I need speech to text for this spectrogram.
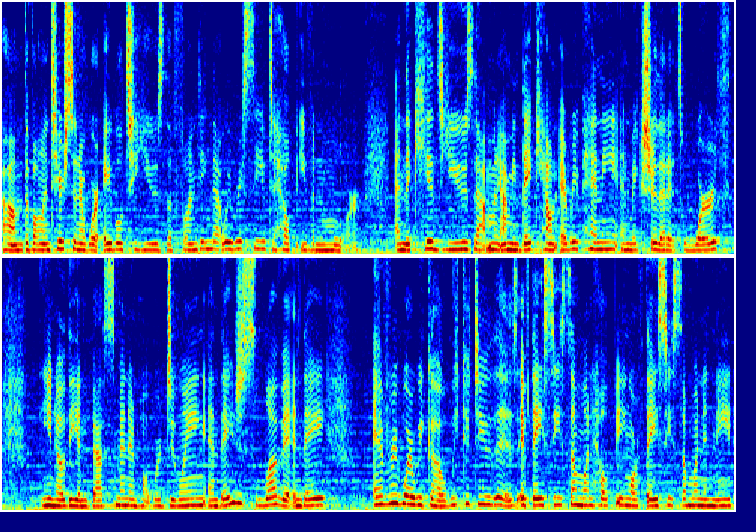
um, the Volunteer Center, we're able to use the funding that we receive to help even more. And the kids use that money. I mean, they count every penny and make sure that it's worth you know the investment in what we're doing and they just love it and they everywhere we go we could do this if they see someone helping or if they see someone in need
